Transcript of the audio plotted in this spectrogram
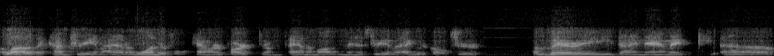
a lot of the country. And I had a wonderful counterpart from Panama's Ministry of Agriculture, a very dynamic uh,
